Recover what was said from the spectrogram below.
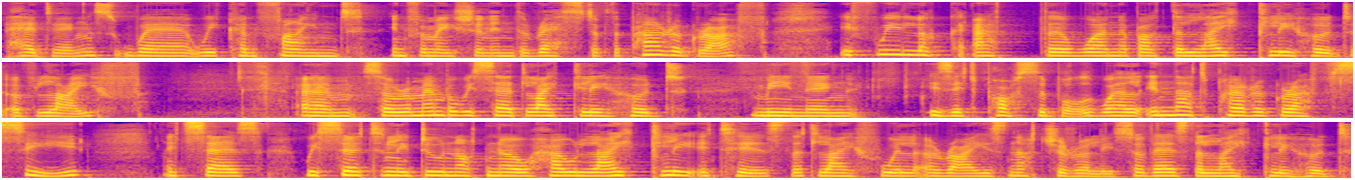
headings where we can find information in the rest of the paragraph if we look at the one about the likelihood of life um, so remember we said likelihood meaning is it possible? Well in that paragraph c it says, We certainly do not know how likely it is that life will arise naturally. So there's the likelihood.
